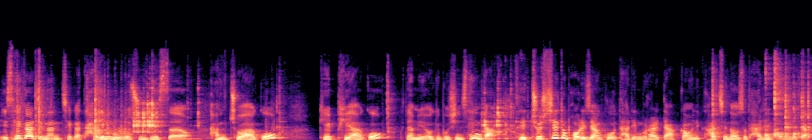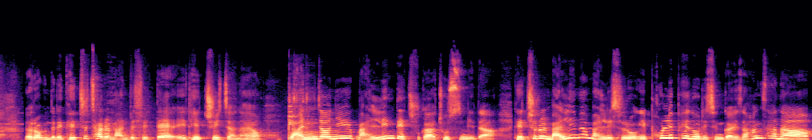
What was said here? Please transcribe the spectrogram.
이 세 가지는 제가 달인물로 준비했어요. 감초하고 계피하고 그다음에 여기 보신 생강. 대추 씨도 버리지 않고 달인물 할때 아까우니까 같이 넣어서 달일 겁니다. 여러분들이 대추차를 만드실 때 이 대추 있잖아요. 완전히 말린 대추가 좋습니다. 대추를 말리면 말릴수록 이 폴리페놀이 증가해서 항산화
